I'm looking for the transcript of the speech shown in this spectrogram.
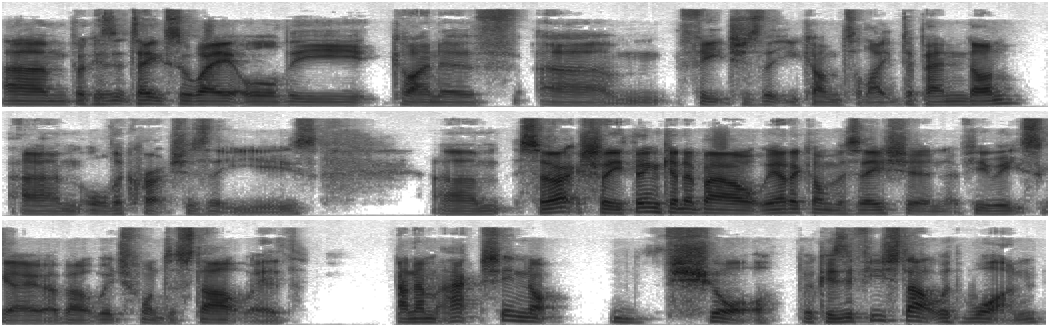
um, because it takes away all the kind of um, features that you come to like depend on, um, all the crutches that you use. Um, so actually thinking about, we had a conversation a few weeks ago about which one to start with, and I'm actually not sure because if you start with one,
